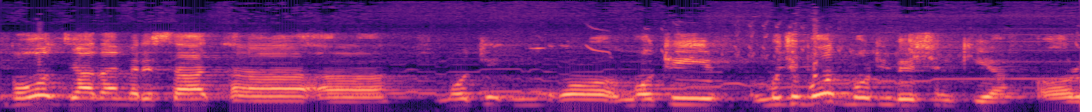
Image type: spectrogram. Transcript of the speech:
बहुत ज़्यादा मेरे साथ मोटी मोटी मुझे बहुत मोटिवेशन किया और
